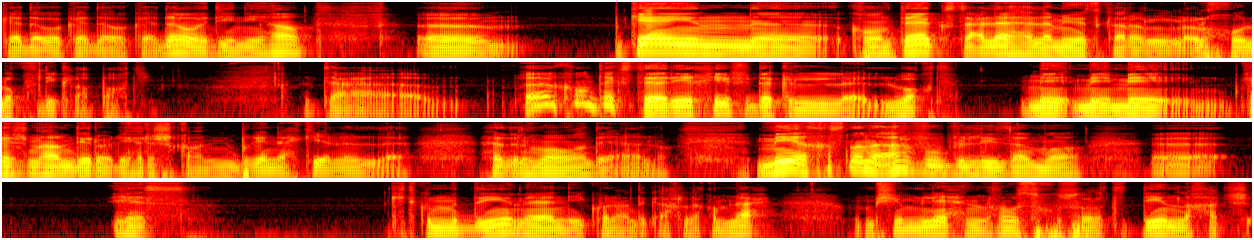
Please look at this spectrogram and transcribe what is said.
كذا وكذا وكذا ودينها. كاين contexte علاه لم يذكر الخلق في ديك la partie تاع contexte تاريخي في ذاك الوقت. مي مي مي كاش نهار نديرو عليه رشقان نبغي نحكي على هاد المواضيع أنا. mais خاصنا نعرفوا باللي زعما آه yes. كي تكون مدين يعني يكون عندك أخلاق ملاح. ومشي مليح نوسخ صورة الدين لاخاطش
